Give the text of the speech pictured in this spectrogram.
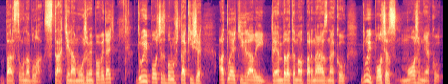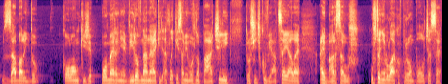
Barcelona bola stratená, môžeme povedať. Druhý polčas bol už taký, že atléti hrali, Dembele tam mal pár náznakov. Druhý polčas môžem nejako zabaliť do kolónky, že pomerne vyrovnané, aj keď atleky sa mi možno páčili trošičku viacej, ale aj Barsa už, už to nebolo ako v prvom polčase,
